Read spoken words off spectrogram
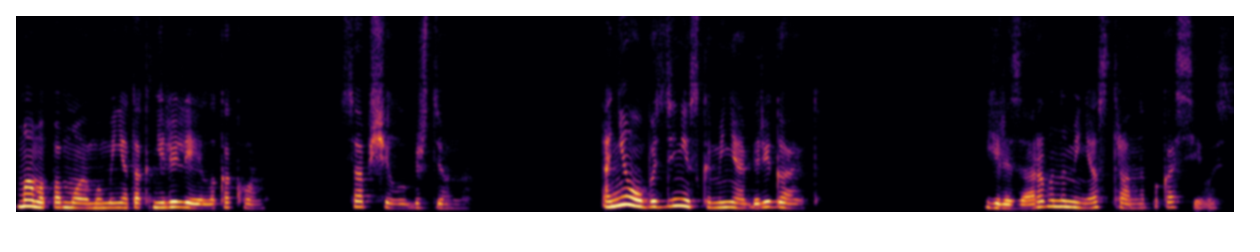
Мама, по-моему, меня так не лелеяла, как он, сообщила убежденно. Они оба с Дениской меня оберегают. Елизарова на меня странно покосилась.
